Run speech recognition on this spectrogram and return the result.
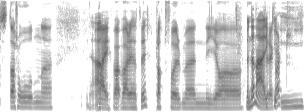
stasjon eh, Ja. Nei, hva, hva er det heter? Plattform eh, 9 og Men den er ikke i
